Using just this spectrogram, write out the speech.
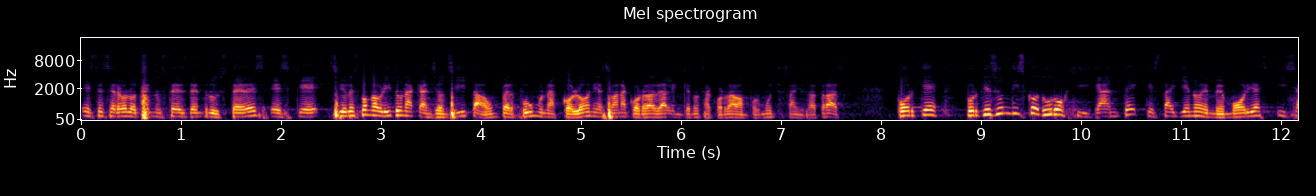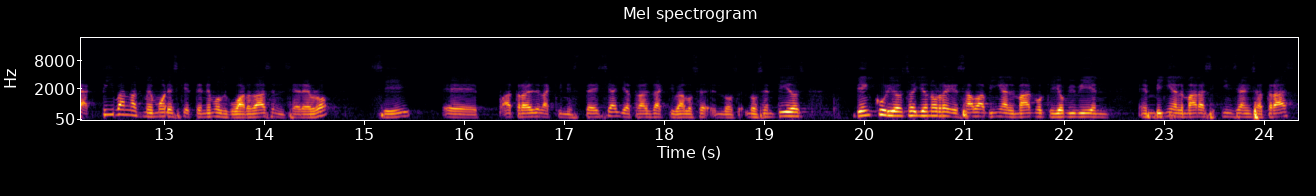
este cerebro lo tienen ustedes dentro de ustedes es que si yo les pongo ahorita una cancioncita, un perfume, una colonia, se van a acordar de alguien que no se acordaban por muchos años atrás. ¿Por qué? Porque es un disco duro gigante que está lleno de memorias y se activan las memorias que tenemos guardadas en el cerebro, ¿sí? Eh, a través de la kinestesia y a través de activar los, los, los sentidos. Bien curioso, yo no regresaba a Viña del Mar porque yo viví en, en Viña del Mar hace 15 años atrás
